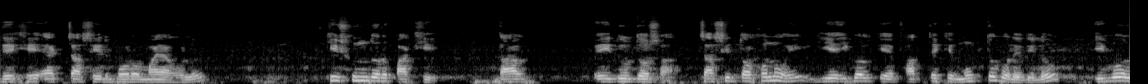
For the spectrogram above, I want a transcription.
দেখে এক চাষির বড় মায়া হলো, কি সুন্দর পাখি, তার এই দুর্দশা। চাষি তখনই গিয়ে ঈগলকে ফাঁদ থেকে মুক্ত করে দিল। ঈগল,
